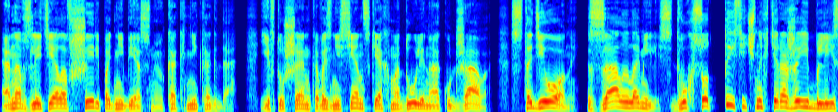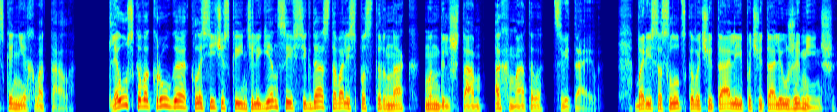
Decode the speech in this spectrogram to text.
Она взлетела вширь поднебесную, как никогда. Евтушенко, Вознесенский, Ахмадулина, Акуджава. Стадионы, залы ломились, двухсоттысячных тиражей близко не хватало. Для узкого круга классической интеллигенции всегда оставались Пастернак, Мандельштам, Ахматова, Цветаева. Бориса Слуцкого читали и почитали уже меньше.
